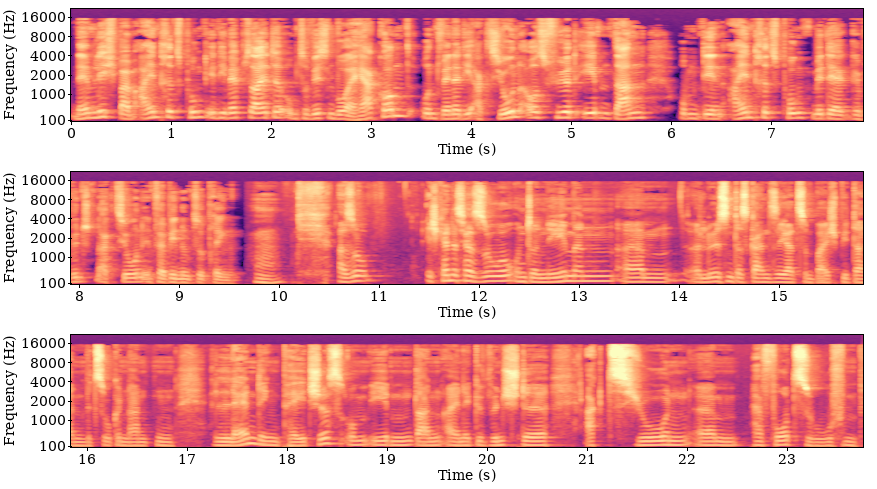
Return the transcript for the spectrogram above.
nämlich beim Eintrittspunkt in die Webseite, um zu wissen, wo er herkommt und wenn er die Aktion ausführt, eben dann, um den Eintrittspunkt mit der gewünschten Aktion in Verbindung zu bringen. Hm. Also ich kenne das ja so, Unternehmen ähm, lösen das Ganze ja zum Beispiel dann mit sogenannten Landing Pages, um eben dann eine gewünschte Aktion ähm, hervorzurufen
